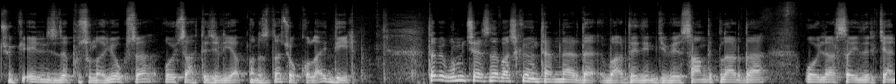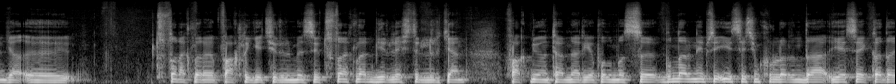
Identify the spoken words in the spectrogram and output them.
Çünkü elinizde pusula yoksa oy sahteciliği yapmanız da çok kolay değil. Tabii bunun içerisinde başka yöntemler de var. Dediğim gibi sandıklarda oylar sayılırken ya, e, tutanaklara farklı geçirilmesi, tutanaklar birleştirilirken farklı yöntemler yapılması, bunların hepsi il seçim kurullarında, YSK'da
